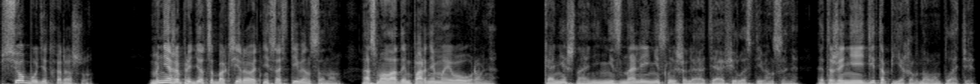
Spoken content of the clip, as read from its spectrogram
все будет хорошо. Мне же придется боксировать не со Стивенсоном, а с молодым парнем моего уровня. Конечно, они не знали и не слышали о Теофиле Стивенсоне, это же не Эдита Пьеха в новом платье.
